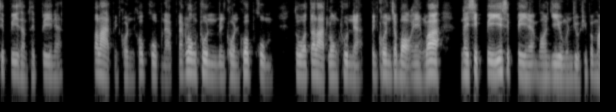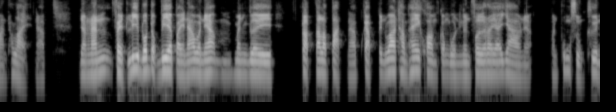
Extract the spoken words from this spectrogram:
20 ปี 30 ปีเนี่ย ตลาดเป็นคนควบคุมนะครับนักลงทุนเป็นคนควบคุม ตัวตลาดลงทุนเนี่ยเป็นคนจะบอกเองว่าใน 10 ปี 20 ปีเนี่ยบอลยิวมันอยู่ที่ประมาณเท่าไหร่นะครับ ดังนั้นเฟดรีบลดดอกเบี้ยไปนะวันนี้มันเลยกลับตลปัดนะครับ กลับเป็นว่าทำให้ความกังวลเงินเฟ้อระยะยาวเนี่ยมันพุ่งสูงขึ้น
